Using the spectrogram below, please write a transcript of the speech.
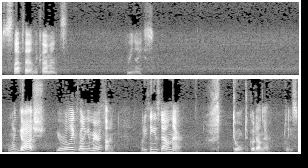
Slap that in the comments. It'd be nice. Oh my gosh, you're like running a marathon. What do you think is down there? Don't go down there, please.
